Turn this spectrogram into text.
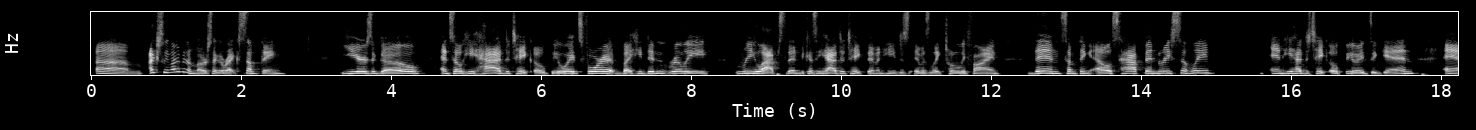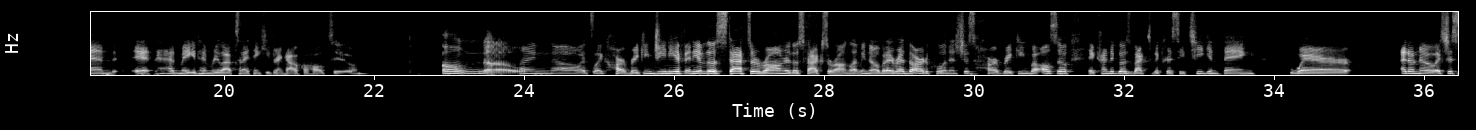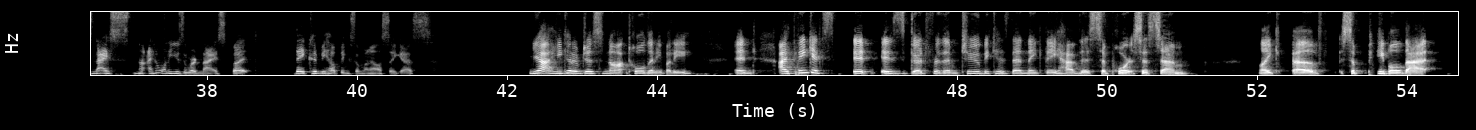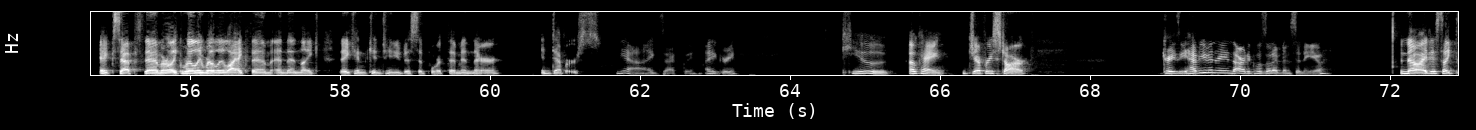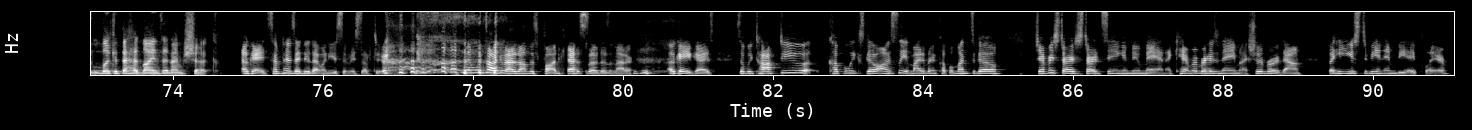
Um, actually, it might have been a motorcycle wreck, something years ago. And so he had to take opioids for it, but he didn't really relapse then because he had to take them and he just, it was like totally fine. Then something else happened recently and he had to take opioids again and it had made him relapse and i think he drank alcohol too. Oh no. I know. It's like heartbreaking. Jeannie if any of those stats are wrong or those facts are wrong let me know but i read the article and it's just heartbreaking but also it kind of goes back to the chrissy teigen thing where i don't know it's just nice i don't want to use the word nice but they could be helping someone else i guess. Yeah he could have just not told anybody and i think it's it is good for them too because then they they have this support system like of people that accept them or like really really like them and then like they can continue to support them in their endeavors. Yeah exactly i agree. Cute okay jeffree star crazy have you been reading the articles that i've been sending you no i just like look at the headlines and i'm shook Okay, sometimes I do that when you send me stuff too. then we'll talk about it on this podcast, so it doesn't matter. Okay, you guys. So we talked to you a couple weeks ago. Honestly, it might have been a couple months ago. Jeffree Star started seeing a new man. I can't remember his name, and I should have wrote it down, but he used to be an NBA player.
